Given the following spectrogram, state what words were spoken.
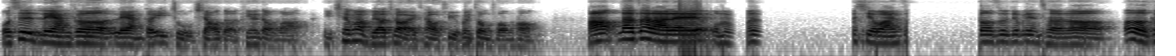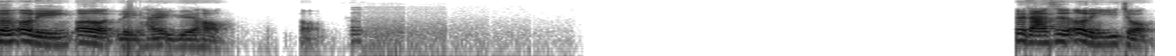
我是两个两个一组消的，听得懂吗？你千万不要跳来跳去，会中风哈。好，那再来嘞，我们写完。到这就变成了二跟二零二零还可以约哈，所以答案是二零一九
